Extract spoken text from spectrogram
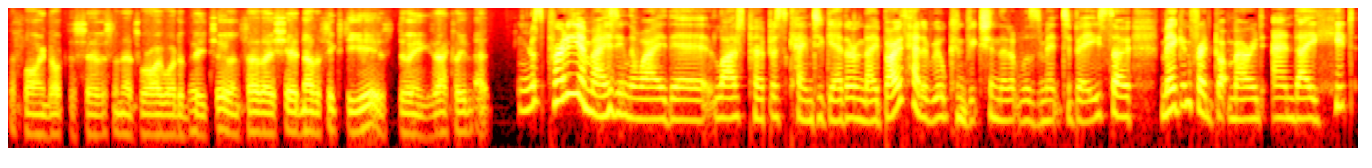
the Flying Doctor Service and that's where I want to be too. And so they shared another 60 years doing exactly that. It was pretty amazing the way their life's purpose came together, and they both had a real conviction that it was meant to be. So Meg and Fred got married, and they hit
